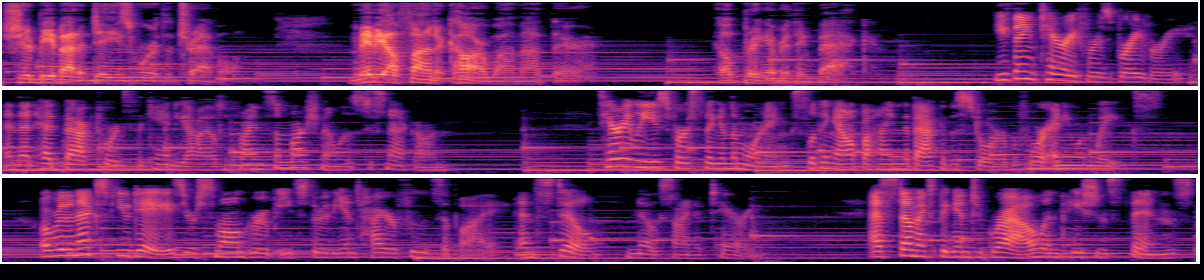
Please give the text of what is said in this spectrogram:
Should be about a day's worth of travel. Maybe I'll find a car while I'm out there. Help bring everything back. You thank Terry for his bravery and then head back towards the candy aisle to find some marshmallows to snack on. Terry leaves first thing in the morning, slipping out behind the back of the store before anyone wakes. Over the next few days, your small group eats through the entire food supply, and still no sign of Terry. As stomachs begin to growl and patience thins,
